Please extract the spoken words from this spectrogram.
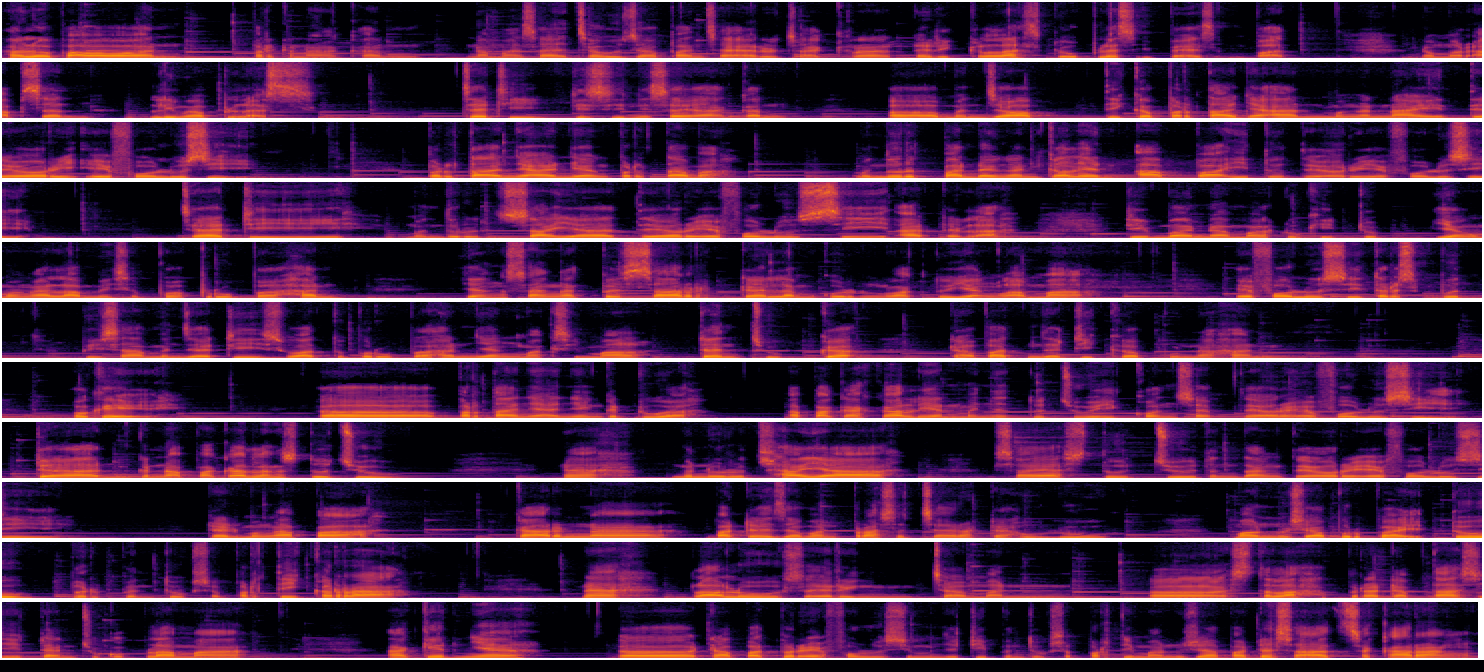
Halo Pak Wawan, perkenalkan nama saya Jauzapan Cairu Cakra dari kelas 12 IPS 4, nomor absen 15. Jadi, di sini saya akan uh, menjawab tiga pertanyaan mengenai teori evolusi. Pertanyaan yang pertama, menurut pandangan kalian, apa itu teori evolusi? Jadi, menurut saya, teori evolusi adalah di mana makhluk hidup yang mengalami sebuah perubahan yang sangat besar dalam kurun waktu yang lama. Evolusi tersebut bisa menjadi suatu perubahan yang maksimal dan juga dapat menjadi kepunahan. Oke, uh, pertanyaan yang kedua, apakah kalian menyetujui konsep teori evolusi dan kenapa kalian setuju? Nah, menurut saya, saya setuju tentang teori evolusi. Dan mengapa? Karena pada zaman prasejarah dahulu, manusia purba itu berbentuk seperti kera. Nah, lalu seiring zaman uh, setelah beradaptasi dan cukup lama, akhirnya uh, dapat berevolusi menjadi bentuk seperti manusia pada saat sekarang.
